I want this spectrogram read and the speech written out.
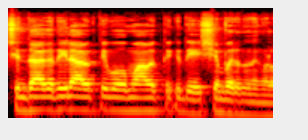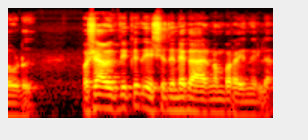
ചിന്താഗതിയിൽ ആ വ്യക്തി പോകുമ്പോൾ ആ വ്യക്തിക്ക് ദേഷ്യം വരുന്നു നിങ്ങളോട്. പക്ഷേ ആ വ്യക്തിക്ക് ദേഷ്യത്തിന്റെ കാരണം പറയുന്നില്ല.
